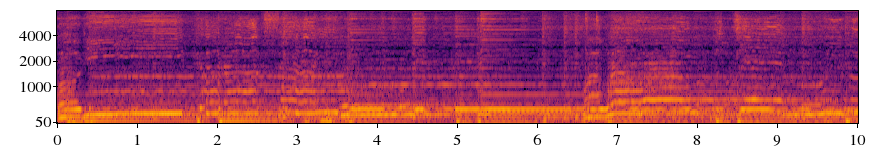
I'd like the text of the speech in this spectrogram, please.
beri kerak sayur wawan jen dulu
